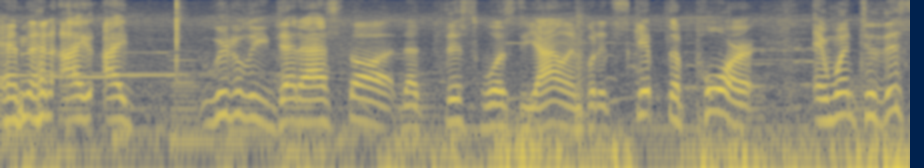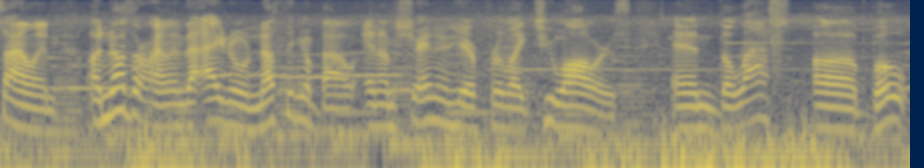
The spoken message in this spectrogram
and then I, I literally dead ass thought that this was the island but it skipped the port and went to this island, another island that I know nothing about and I'm stranded here for like two hours and the last uh, boat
